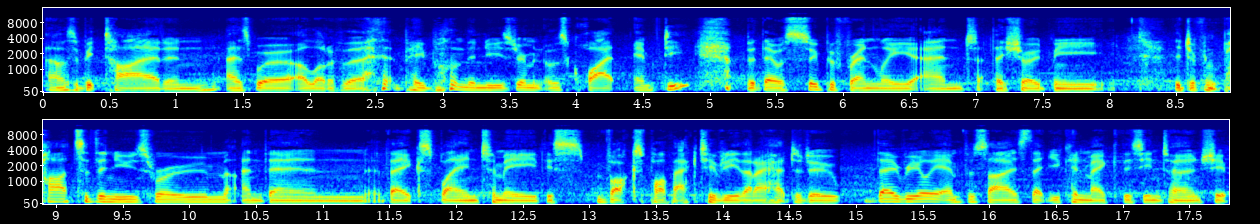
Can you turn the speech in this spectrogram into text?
I was a bit tired, and as were a lot of the people in the newsroom, and it was quite empty. But they were super friendly, and they showed me the different parts of the newsroom, and then they explained to me this Vox Pop activity that I had to do. They really emphasized that you can make this internship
